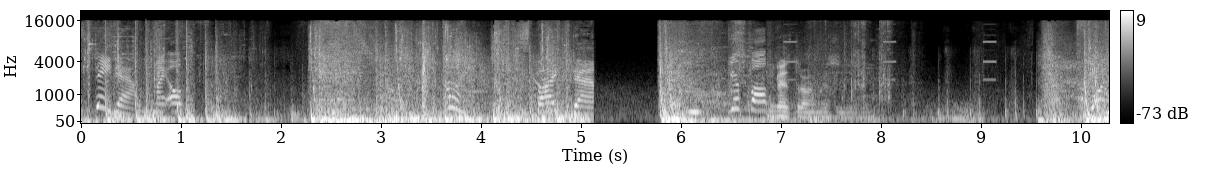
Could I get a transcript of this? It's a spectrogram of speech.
Stay down. Your fault. You guys throwing this easy. One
